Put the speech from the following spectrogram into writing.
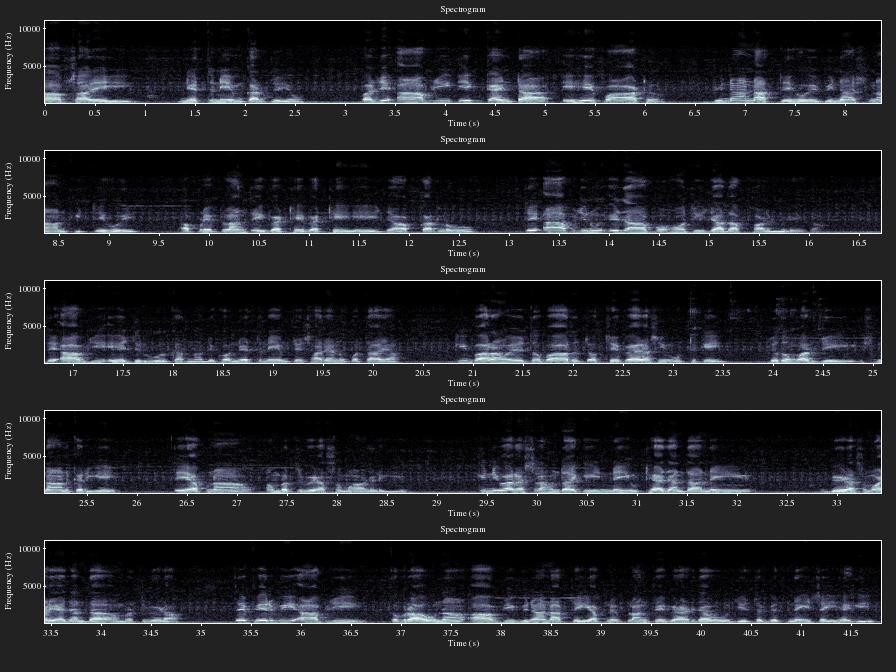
ਆਪ ਸਾਰੇ ਹੀ ਨਿਤਨੇਮ ਕਰਦੇ ਹੋ। ਪਰ ਜੇ ਆਪ ਜੀ 1 ਘੰਟਾ ਇਹ ਪਾਠ ਬਿਨਾਂ ਨਹਾਤੇ ਹੋਏ, ਬਿਨਾਂ ਇਸ਼ਨਾਨ ਕੀਤੇ ਹੋਏ, ਆਪਣੇ ਪਲੰਘ ਤੇ ਬੈਠੇ ਬੈਠੇ ਇਹ ਜਾਪ ਕਰ ਲਵੋ, ਤੇ ਆਪ ਜੀ ਨੂੰ ਇਹਦਾ ਬਹੁਤ ਹੀ ਜ਼ਿਆਦਾ ਫਲ ਮਿਲੇਗਾ। ਤੇ ਆਪ ਜੀ ਇਹ ਜ਼ਰੂਰ ਕਰਨਾ। ਦੇਖੋ, ਨਿਤਨੇਮ ਤੇ ਸਾਰਿਆਂ ਨੂੰ ਪਤਾ ਆ ਕਿ 12 ਵਜੇ ਤੋਂ ਬਾਅਦ ਚੌਥੇ ਪਹਿਰ ਅਸੀਂ ਉੱਠ ਕੇ ਜਦੋਂ ਮਰਜ਼ੀ ਇਸ਼ਨਾਨ ਕਰੀਏ ਤੇ ਆਪਣਾ ਅੰਮ੍ਰਿਤ ਵੇਲਾ ਸੰਭਾਲ ਲਈਏ। ਕਿੰਨੀ ਵਾਰ ਇਸ ਤਰ੍ਹਾਂ ਹੁੰਦਾ ਹੈ ਕਿ ਨਹੀਂ ਉੱਠਿਆ ਜਾਂਦਾ, ਨਹੀਂ ਵੇੜਾ ਸੰਭਾਲਿਆ ਜਾਂਦਾ ਅੰਮ੍ਰਿਤ ਵੇਲਾ। ਤੇ ਫਿਰ ਵੀ ਆਪ ਜੀ ਘਬਰਾਓ ਨਾ, ਆਪ ਜੀ ਬਿਨਾਂ ਨਾਤੇ ਹੀ ਆਪਣੇ ਪਲੰਘ ਤੇ ਬੈਠ ਜਾਓ, ਜੇ ਤਬੀਅਤ ਨਹੀਂ ਸਹੀ ਹੈਗੀ,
